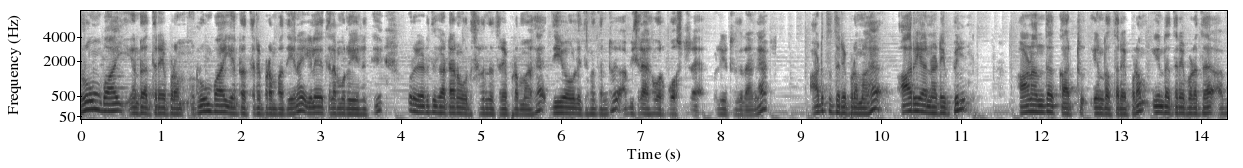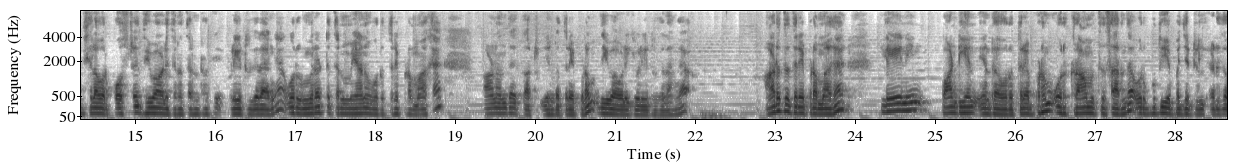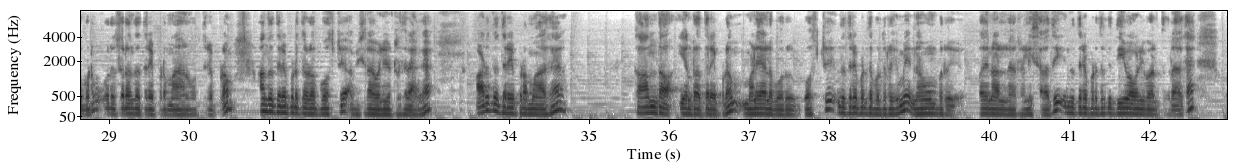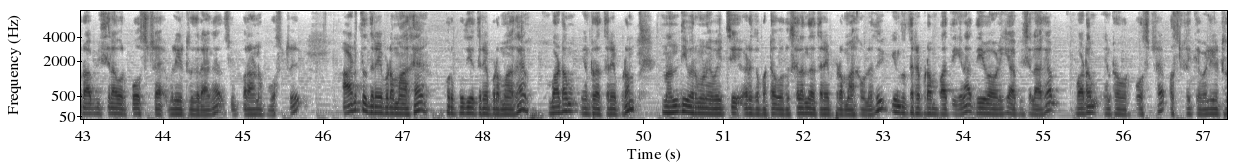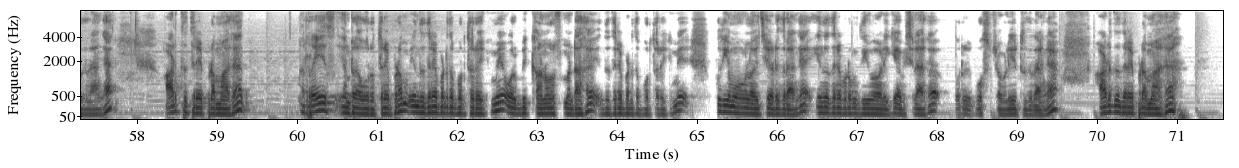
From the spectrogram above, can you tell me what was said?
ரூம்பாய் என்ற திரைப்படம். ரூம்பாய் என்ற திரைப்படம் பார்த்தீங்கன்னா இளைய தலைமுறைகளுக்கு ஒரு எடுத்துக்காட்டான ஒரு சிறந்த திரைப்படமாக தீபாவளி தினத்தன்று அபிஷேலாக ஒரு போஸ்டரை வெளியிட்டிருக்கிறாங்க. அடுத்த திரைப்படமாக ஆர்யா நடிப்பில் ஆனந்த காற்று என்ற திரைப்படம். இந்த திரைப்படத்தை அபிஷியலாக ஒரு போஸ்டர் தீபாவளி தினத்தன்றைக்கு வெளியிட்டிருக்கிறாங்க. ஒரு மிரட்டுத்தன்மையான ஒரு திரைப்படமாக ஆனந்த காற்று என்ற திரைப்படம் தீபாவளிக்கு வெளியிட்டிருக்கிறாங்க. அடுத்த திரைப்படமாக லேனின் பாண்டியன் என்ற ஒரு திரைப்படம் ஒரு கிராமத்தை சார்ந்த ஒரு புதிய பட்ஜெட்டில் எடுக்கப்படும் ஒரு சிறந்த திரைப்படமான ஒரு திரைப்படம். அந்த திரைப்படத்தோட போஸ்டர் அபிஷியலாக வெளியிட்டிருக்கிறாங்க. அடுத்த திரைப்படமாக காந்தா என்ற திரைப்படம் மலையாளம் ஒரு போஸ்ட்டு இந்த திரைப்படத்தை பொறுத்த வரைக்குமே நவம்பர் பதினாலில் ரிலீஸ் ஆகுது. இந்த திரைப்படத்துக்கு தீபாவளி வாழ்த்துக்களாக ஒரு அபிஷியலாக ஒரு போஸ்டரை வெளியிட்டிருக்கிறாங்க. சூப்பரான போஸ்ட்டு அடுத்த திரைப்படமாக ஒரு புதிய திரைப்படமாக வடம் என்ற திரைப்படம் நந்திவர்மனை வச்சு எடுக்கப்பட்ட ஒரு சிறந்த திரைப்படமாக உள்ளது. இந்த திரைப்படம் பார்த்தீங்கன்னா தீபாவளிக்கு அபிஷியலாக வடம் என்ற ஒரு போஸ்டரை ஃபஸ்ட் வெளியிட்டிருக்கிறாங்க. அடுத்த திரைப்படமாக ரேஸ் என்ற ஒரு திரைப்படம். இந்த திரைப்படத்தை பொறுத்த வரைக்குமே ஒரு பிக் அனௌன்ஸ்மெண்ட்டாக இந்த திரைப்படத்தை பொறுத்த வரைக்குமே புதிய முகங்களை வச்சு எடுக்கிறாங்க. இந்த திரைப்படம் தீபாவளிக்கு அபிஷியலாக ஒரு போஸ்டரை வெளியிட்டிருக்கிறாங்க. அடுத்த திரைப்படமாக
